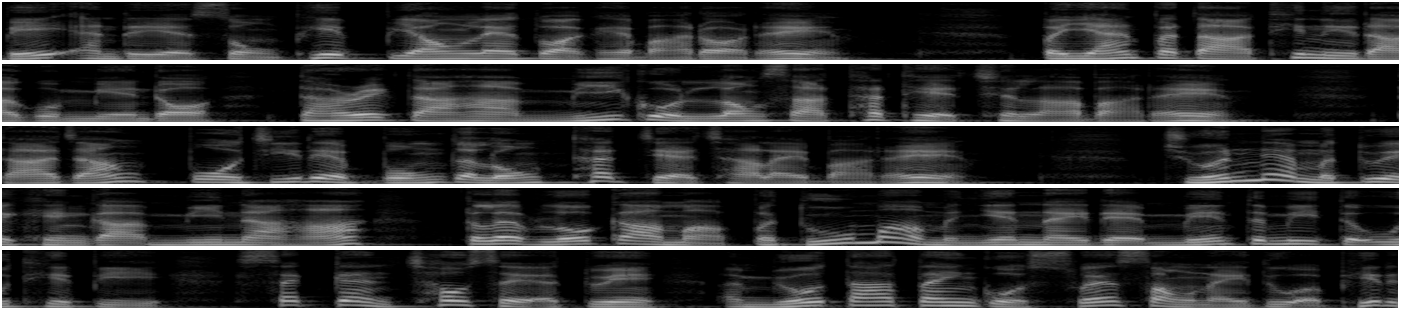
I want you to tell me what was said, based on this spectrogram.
ဘေးအန်ဒရယ်ဆောင်ဖြစ်ပြောင်းလဲသွားခဲ့ပါတော့တယ်။ပယံပတာထိနေတာကိုမြင်တော့ဒါရိုက်တာဟာမီးကိုလောင်စာထပ်ထည့်ချလာပါတယ်။ဒါကြောင့်ပိုကြီးတဲ့ဘုံတလုံးထပ်ကျဲချလိုက်ပါတယ်။ဂျွန်းနဲ့မတွေ့ခင်ကမီနာဟာကလပ်လောကမှာဘသူမှမငြင်းနိုင်တဲ့မင်းသမီးတဦးဖြစ်ပြီးစက္ကန့်60အတွင်းအမျိုးသားတိုင်းကိုဆွဲဆောင်နိုင်သူအဖြစ်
